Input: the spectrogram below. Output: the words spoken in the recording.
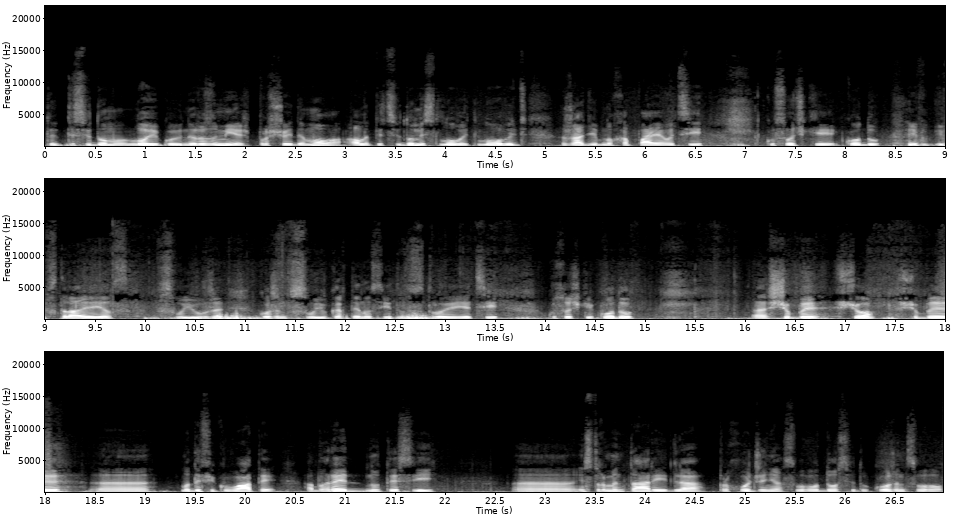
ти, ти свідомо логікою не розумієш, про що йде мова, але підсвідомість ловить, ловить, жадібно хапає оці кусочки коду і, і встраює в, в свою вже, кожен в свою картину світу, встроює ці кусочки коду, е, щоби що? Щоби е, модифікувати, апгрейднути свій інструментарій для проходження свого досвіду, кожен свого.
